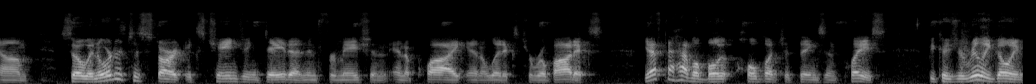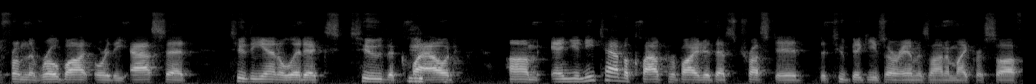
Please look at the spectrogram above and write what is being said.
Um, so, in order to start exchanging data and information and apply analytics to robotics, you have to have a whole bunch of things in place because you're really going from the robot or the asset to the analytics to the mm-hmm. cloud. Um, and you need to have a cloud provider that's trusted. The two biggies are Amazon and Microsoft.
